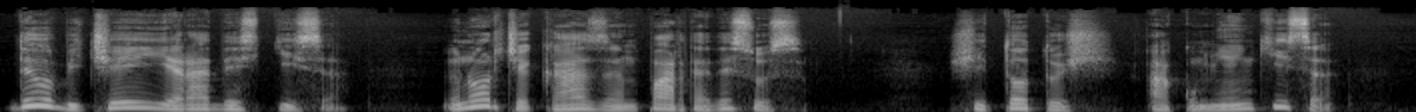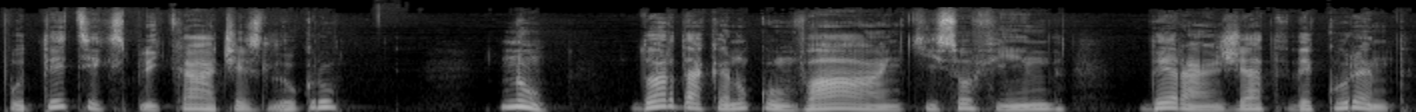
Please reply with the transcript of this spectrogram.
De obicei era deschisă, în orice caz în partea de sus. Și totuși, acum e închisă. Puteți explica acest lucru? Nu, doar dacă nu cumva a închis-o fiind deranjat de curent.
